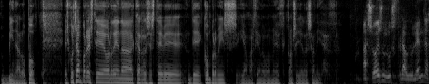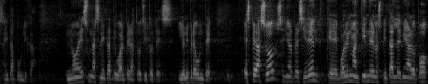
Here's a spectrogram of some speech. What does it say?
Vinalopó. Escuchan por este orden a Carles Esteve de Compromís y a Marciano Gómez, conseller de Sanidad. Això és un ús fraudulent de la sanitat pública. No és una sanitat igual per a tots i totes. I jo li pregunte, és per això, senyor president, que volen mantenir l'Hospital del Vinalopó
